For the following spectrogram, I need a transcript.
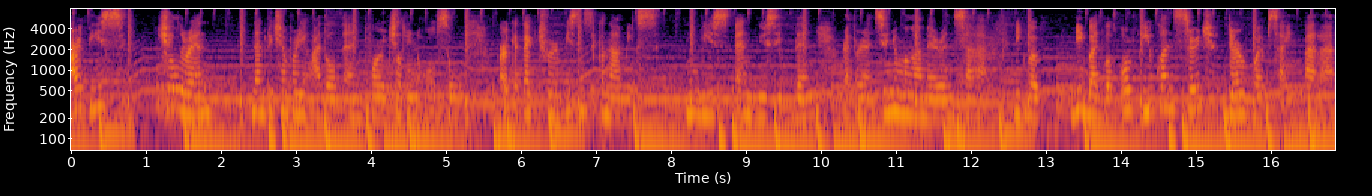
artists, children, non-fiction for young adult and for children also, architecture, business economics, movies, and music, then reference. Yun yung mga meron sa Big Bad, Big Bad Wolf. Or you can search their website para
